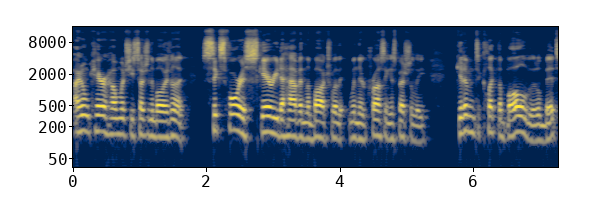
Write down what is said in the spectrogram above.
I don't care how much he's touching the ball. He's not. Six four is scary to have in the box when they're crossing, especially. Get him to collect the ball a little bit.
